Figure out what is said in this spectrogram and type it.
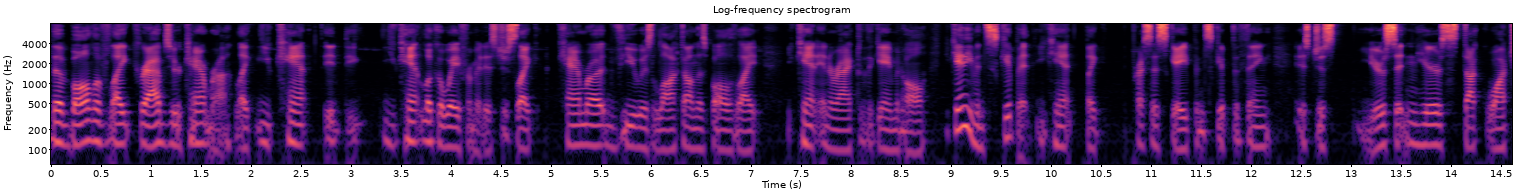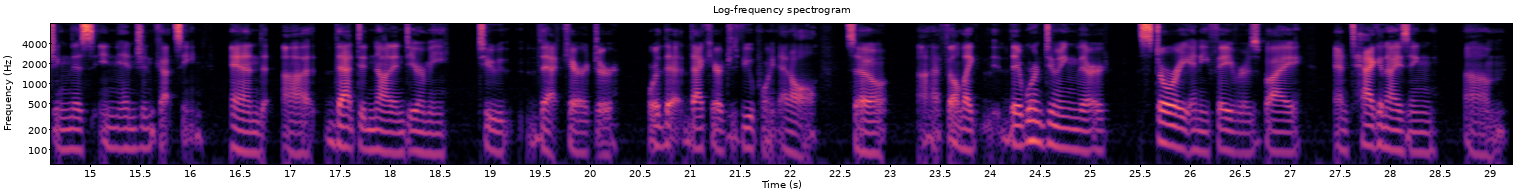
the ball of light grabs your camera. Like you can't it you can't look away from it. It's just like camera view is locked on this ball of light. You can't interact with the game at all. You can't even skip it. You can't like press escape and skip the thing. It's just you're sitting here stuck watching this in-engine cutscene, and uh, that did not endear me to that character or that that character's viewpoint at all. So I felt like they weren't doing their story any favors by antagonizing um,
